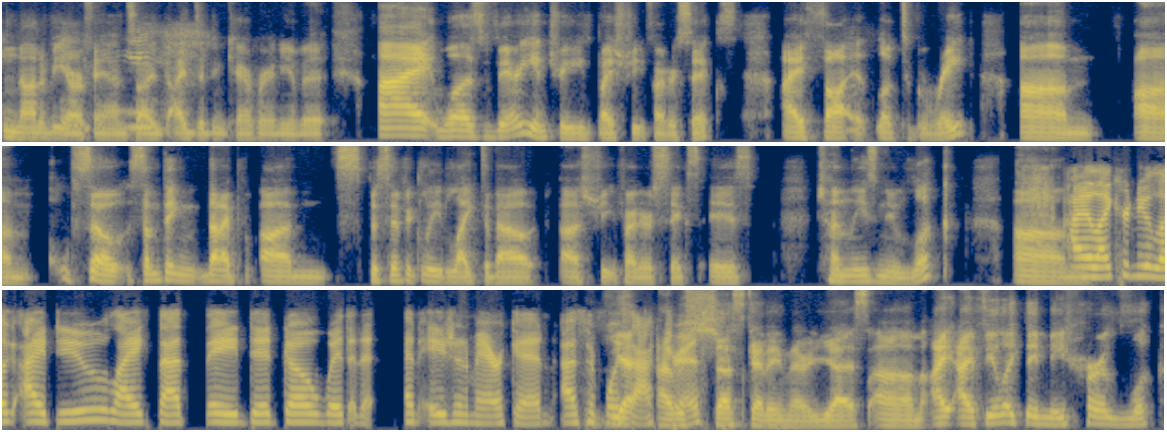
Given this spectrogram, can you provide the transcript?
not a VR fan, so I, I didn't care for any of it. I was very intrigued by Street Fighter 6. I thought it looked great. Um, um, so something that I um specifically liked about uh, Street Fighter 6 is Chun Li's new look. Um, I like her new look. I do like that they did go with an, an Asian American as her voice yeah, I was just getting there. Yes. Um, I, I feel like they made her look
